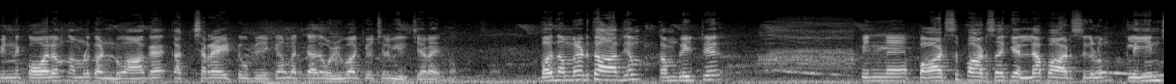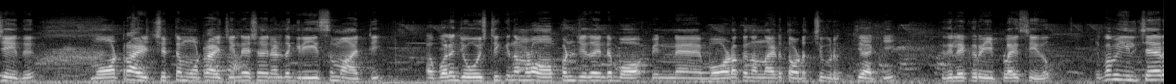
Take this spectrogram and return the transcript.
പിന്നെ കോലം നമ്മൾ കണ്ടു. ആകെ കച്ചറയായിട്ട് ഉപയോഗിക്കാൻ പറ്റാതെ ഒഴിവാക്കി വെച്ചൊരു വീൽ ചെയർ ആയിരുന്നു അപ്പോൾ നമ്മുടെ ആദ്യം കംപ്ലീറ്റ് പിന്നെ പാർട്സ് പാർട്സാക്കി എല്ലാ പാർട്സുകളും ക്ലീൻ ചെയ്ത് മോട്ടർ അഴിച്ചിട്ട് മോട്ടർ അഴിച്ചതിന് ശേഷം അതിനടുത്ത് ഗ്രീസ് മാറ്റി. അതുപോലെ ജോയിസ്റ്റിക്ക് നമ്മൾ ഓപ്പൺ ചെയ്ത് അതിന്റെ ബോ പിന്നെ ബോർഡൊക്കെ നന്നായിട്ട് തുടച്ച് വൃത്തിയാക്കി ഇതിലേക്ക് റീപ്ലേസ് ചെയ്തു. ഇപ്പോൾ വീൽ ചെയർ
